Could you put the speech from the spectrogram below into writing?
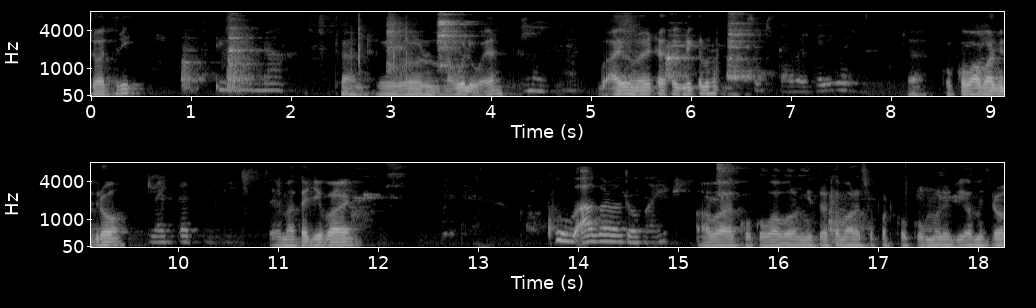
ચોત્રીસ ચાલ એ હોય એમ. આવ્યું એટલે કંઈક નીકળવું હોય ખૂબ ખૂબ આભાર મિત્રો. લાઈક કરી દીધી. જય માતાજી ભાઈ ખૂબ આગળ હતો ભાઈ. આભાર ખૂબ ખૂબ આભાર મિત્રો. તમારો સપોર્ટ ખૂબ ખૂબ મળી ગયો મિત્રો.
